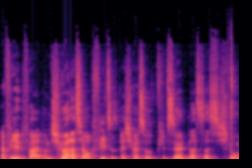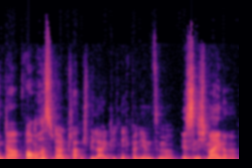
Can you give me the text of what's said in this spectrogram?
Auf jeden Fall. Und ich höre das ja auch viel zu, ich höre es auch viel zu selten, als dass es sich lohnt. Ja. Warum hast du deinen Plattenspieler eigentlich nicht bei dir im Zimmer? Ist nicht meiner.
